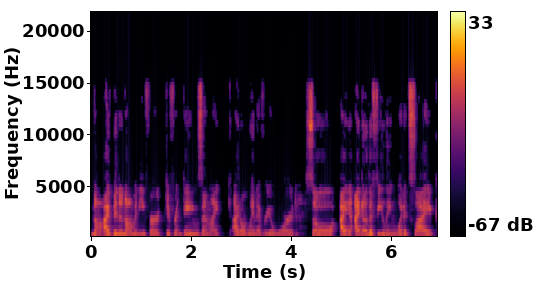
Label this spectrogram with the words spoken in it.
not, I've been a nominee for different things, and like I don't win every award, so I I know the feeling what it's like,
